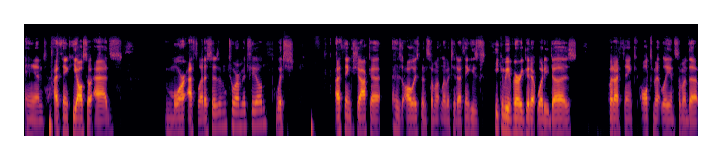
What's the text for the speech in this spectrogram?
And I think he also adds more athleticism to our midfield, which I think Xhaka has always been somewhat limited. I think he's he can be very good at what he does, but I think ultimately in some of the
